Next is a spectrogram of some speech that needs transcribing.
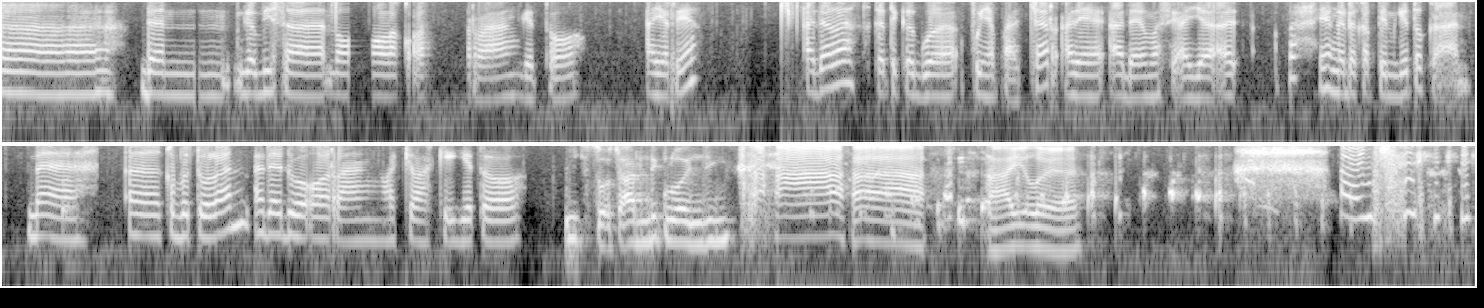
eh dan gak bisa nolak orang gitu akhirnya adalah ketika gue punya pacar ada ada masih aja apa yang ngedeketin gitu kan nah eh, kebetulan ada dua orang laki-laki gitu Ih, sok cantik lu anjing. Tai lo ya. Anjing.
